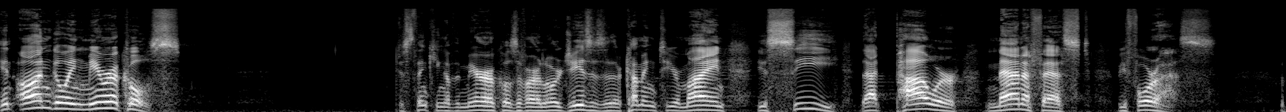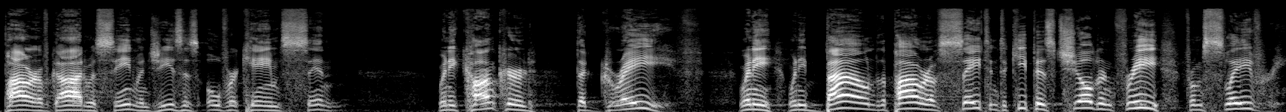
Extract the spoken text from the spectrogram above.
in ongoing miracles. Just thinking of the miracles of our Lord Jesus as they're coming to your mind, you see that power manifest before us. The power of God was seen when Jesus overcame sin when he conquered the grave, when he, when he bound the power of Satan to keep his children free from slavery.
